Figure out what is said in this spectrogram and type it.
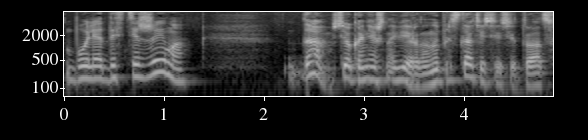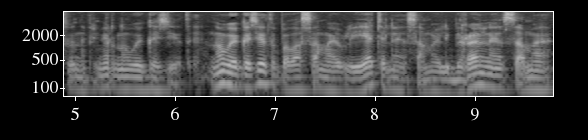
более достижима. Да, все, конечно, верно. Но представьте себе ситуацию, например, «Новой газеты». «Новая газета» была самая влиятельная, самая либеральная, самая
